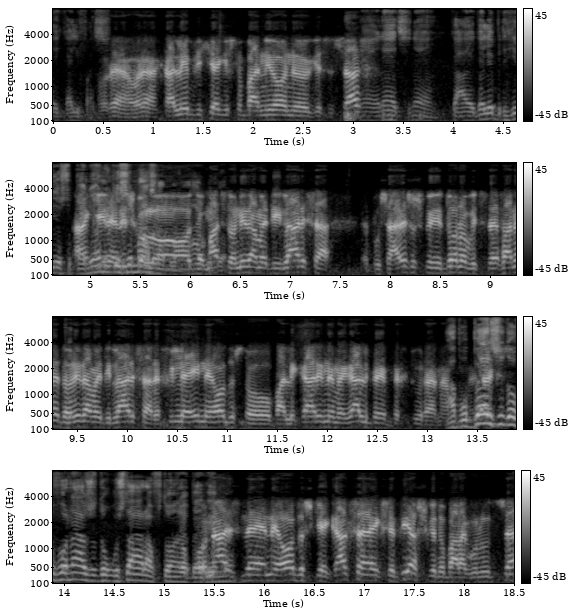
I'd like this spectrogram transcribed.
Έχει καλή φάση. Ωραία, ωραία. Καλή επιτυχία και στον Πανιόνιο και σε εσάς. Ναι, ναι, έτσι, ναι. Κα- Καλή επιτυχία στο Αν και Πανιόνιο είναι και σε εμάς. δύσκολο να πούμε. το μάτς, τον είδαμε τη Λάρισα ε, που σ' αρέσει ο Σπυριτόνοβιτς Στέφανε, τον είδαμε τη Λάρισα ρε φίλε, είναι όντως το παλικάρι, είναι μεγάλη παι- παιχτούρα να Από πέρσι τον φωνάζω, τον γουστάρω αυτόν, ρε παιδί. μου. Φωνάζεις, ναι, ναι, όντως και κάτσα εξαιτίας σου και τον παρακολούθησα.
